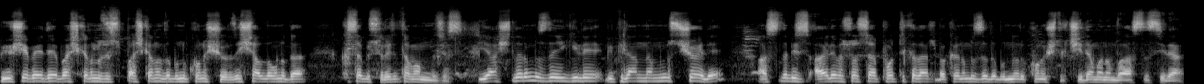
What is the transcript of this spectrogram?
Büyükşehir Belediye Başkanımız Yusuf Başkan'la da bunu konuşuyoruz. İnşallah onu da kısa bir sürede tamamlayacağız. Yaşlılarımızla ilgili bir planlamamız şöyle. Aslında biz Aile ve Sosyal Politikalar Bakanımızla da bunları konuştuk Çiğdem Hanım vasıtasıyla.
